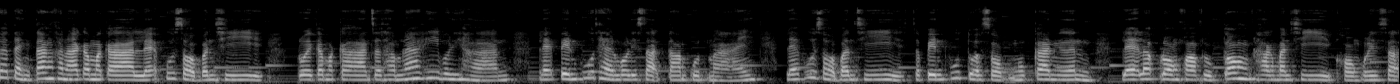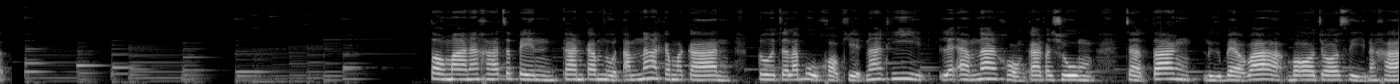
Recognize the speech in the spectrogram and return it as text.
พื่อแต่งตั้งคณะกรรมการและผู้สอบบัญชี โดยกรรมการจะทำหน้าที่บริหาร และเป็นผู้แทนบริษัทตามกฎหมาย และผู้สอบบัญชีจะเป็นผู้ตรวจสอบงบการเงิน และรับรองความถูกต้องทางบัญชีของบริษัท ต่อมานะคะจะเป็นการกำหนดอำนาจกรรมการ โดยจะระบุขอบเขตหน้าที่และอำนาจของการประชุม จัดตั้งหรือแบบว่าบอจ4นะคะ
